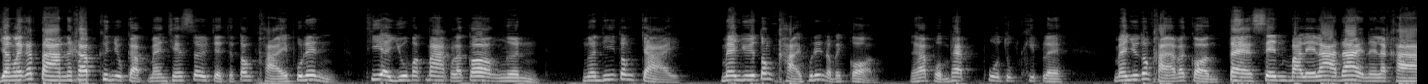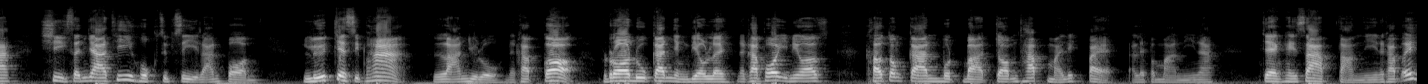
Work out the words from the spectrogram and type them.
อย่างไรก็ตามนะครับ ขึ้นอยู่กับแมนเชสเตอร์ยูไนเต็ดจะต้องขายผู้เล่นที่อายุมากๆ แล้วก็เงินเงินที่ต้องจ่าย แมนยูจะต้องขายผู้เล่นออกไปก่อนนะครับ ผมแพบพูดทุกคลิปเลย แมนยูต้องขายออกไปก่อน แต่เซ็นบาเลล่าได้ในราคา ฉีกสัญญาที่ 64 ล้านปอนด์หรือ 75 ล้านยูโรนะครับก็รอดูกันอย่างเดียวเลยนะครับ เพราะอินิออสเขาต้องการบทบาทจอมทัพหมายเลข 8 อะไรประมาณนี้นะ แจ้งให้ทราบตามนี้นะครับ เอ้ย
